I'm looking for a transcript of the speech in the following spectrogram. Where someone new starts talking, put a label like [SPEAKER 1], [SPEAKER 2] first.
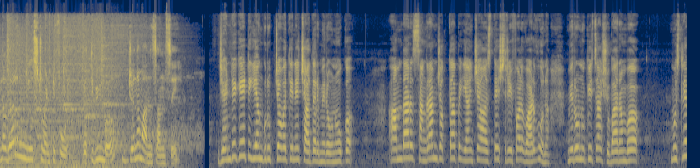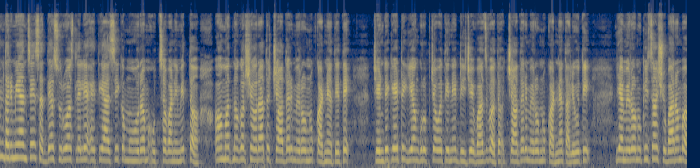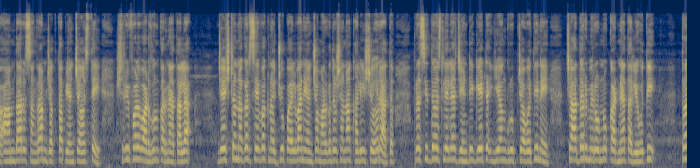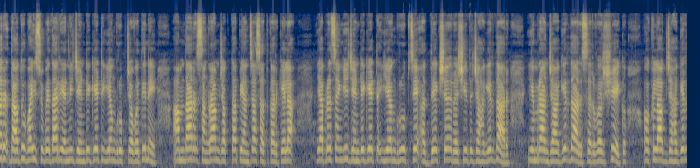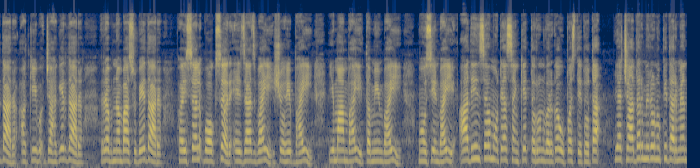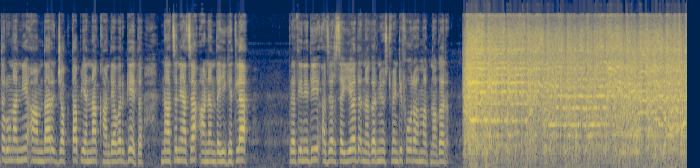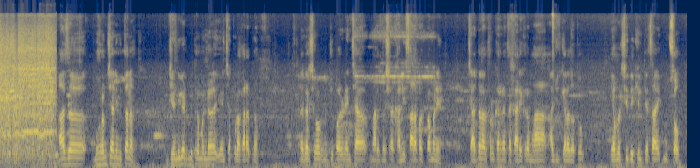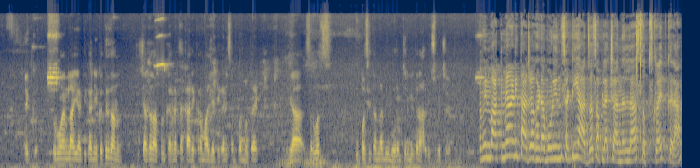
[SPEAKER 1] नगर news twenty four. प्रतिबिंब जनमानसांचे.
[SPEAKER 2] झेंडेगेट young ग्रुपच्या वतीने चादर मिरवणूक. आमदार संग्राम जगताप यांच्या हस्ते श्रीफळ वाढवून मिरवणुकीचा शुभारंभ. मुस्लिम धर्मियांचे सध्या सुरू असलेले ऐतिहासिक मोहरम उत्सवानिमित्त अहमदनगर शहरात चादर मिरवणूक काढण्यात येते. झेंडेगेट यंग ग्रुपच्या वतीने डीजे वाजवत चादर मिरवणूक काढण्यात आली होती. या मिरवणुकीचा शुभारंभ आमदार संग्राम जगताप यांच्या हस्ते श्रीफळ वाढवून करण्यात आला. ज्येष्ठ नगरसेवक नज्जू पैलवान यांच्या मार्गदर्शनाखाली शहरात प्रसिद्ध असलेल्या झेंडी गेट यंग ग्रुपच्या वतीने चादर मिरवणूक काढण्यात आली होती. तर दादूभाई सुभेदार यांनी झेंडी गेट यंग ग्रुपच्या वतीने आमदार संग्राम जगताप यांचा सत्कार केला. याप्रसंगी झेंडी यंग ग्रुपचे अध्यक्ष रशीद जहागीरदार इम्रान जहागीरदार सरवर शेख अखलाक जहागीरदार अकीब जहागीरदार रबनबा सुभेदार फैसल बॉक्सर एजाज भाई शोहेब भाई इमाम भाई तमीम भाई मोहसिन भाई आदींसह मोठ्या संख्येत तरुण वर्ग उपस्थित होता. या चादर मिरवणुकीदरम्यान तरुणांनी आमदार जगताप यांना खांद्यावर घेत नाचण्याचा आनंदही घेतला. प्रतिनिधी Azhar Sayyad Nagar news twenty four Ahmednagar.
[SPEAKER 3] आज मोहरमच्या निमित्तानं झेंडीगड मित्रमंडळ यांच्या पुढाकारातनं नगरसेवक नज्जू पारून यांच्या मार्गदर्शनाखाली सालापातप्रमाणे चादर अर्पण करण्याचा कार्यक्रम हा आयोजित केला जातो. यावर्षी देखील त्याचा एक उत्सव एक तरुणांना या ठिकाणी एकत्रित आणून चादर अर्पण करण्याचा कार्यक्रम आज या ठिकाणी संपन्न होत आहे या सर्वच उपस्थितांना मी मोहरमच्या निमित्तानं हार्दिक शुभेच्छा व्यक्त
[SPEAKER 1] नवीन बातम्या आणि ताज्या घडामोडींसाठी आजच आपल्या चॅनलला सबस्क्राईब करा.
